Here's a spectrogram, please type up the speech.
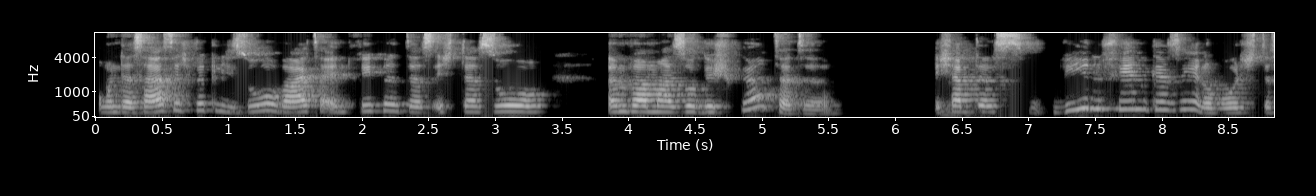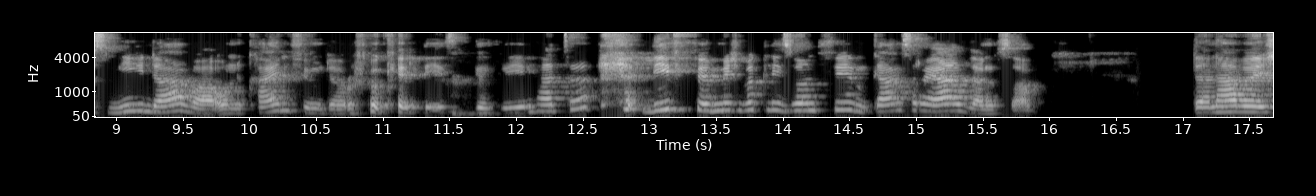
Und das hat sich wirklich so weiterentwickelt, dass ich das so irgendwann mal so gespürt hatte. Ich habe das wie ein Film gesehen, obwohl ich das nie da war und keinen Film darüber gelesen, gesehen hatte, lief für mich wirklich so ein Film, ganz real langsam. Dann habe ich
